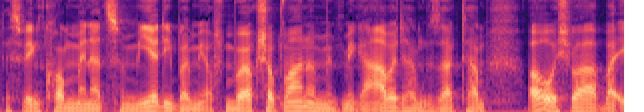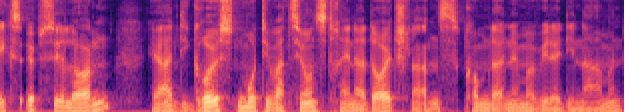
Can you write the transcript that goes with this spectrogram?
Deswegen kommen Männer zu mir, die bei mir auf dem Workshop waren und mit mir gearbeitet haben, gesagt haben, oh, ich war bei XY, ja, die größten Motivationstrainer Deutschlands, kommen dann immer wieder die Namen.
